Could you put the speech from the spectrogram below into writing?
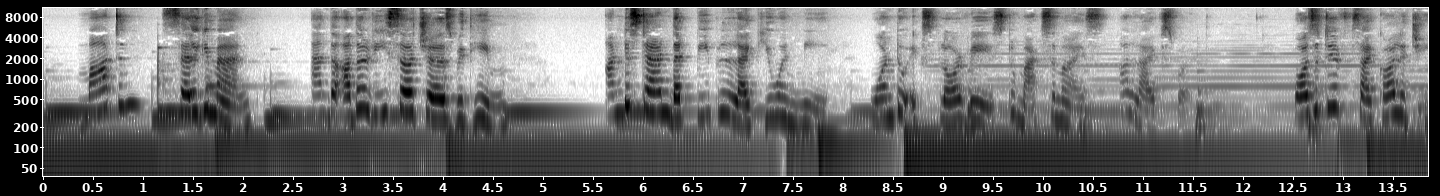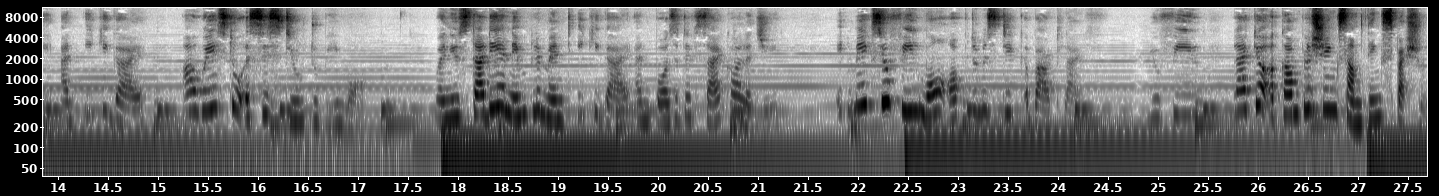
Martin Seligman and the other researchers with him understand that people like you and me want to explore ways to maximize our life's worth. Positive psychology and ikigai are ways to assist you to be more. When you study and implement Ikigai and positive psychology, it makes you feel more optimistic about life. You feel like you're accomplishing something special.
